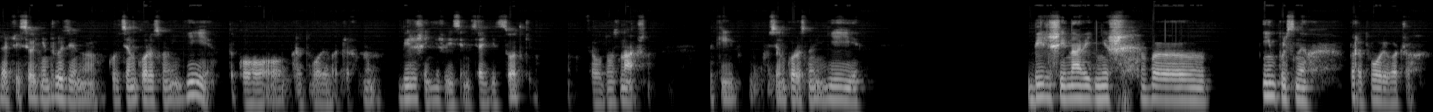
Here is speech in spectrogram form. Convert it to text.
Речі, сьогодні, друзі, ну, коефіцієнт корисної дії такого перетворювача ну, більше, ніж 80%. Це однозначно. Такий коефіцієнт корисної дії більший навіть, ніж в імпульсних перетворювачах.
